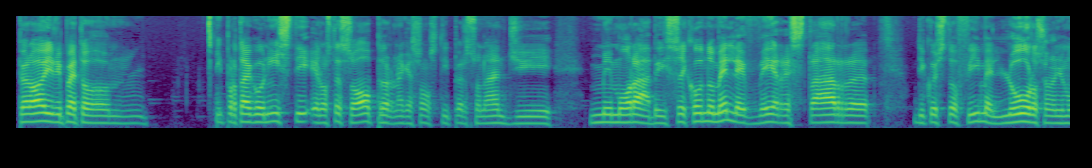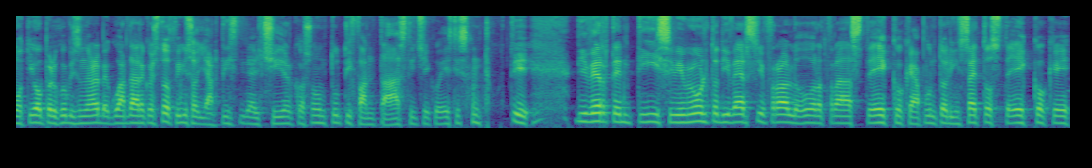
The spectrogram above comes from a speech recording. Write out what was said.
Però, ripeto, mm, i protagonisti e lo stesso Hopper non è che sono questi personaggi memorabili. Secondo me le vere star di questo film e loro sono il motivo per cui bisognerebbe guardare questo film sono gli artisti del circo, sono tutti fantastici questi, sono tutti divertentissimi, molto diversi fra loro, tra Stecco che è appunto l'insetto Stecco che,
